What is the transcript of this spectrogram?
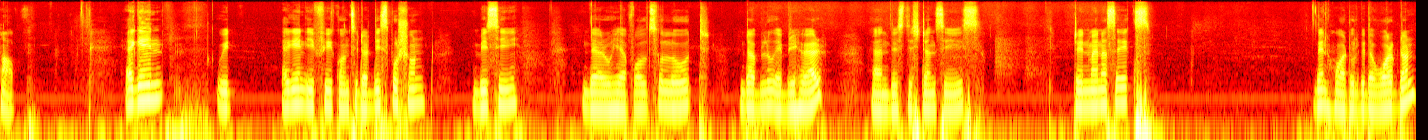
half. Again we again if we consider this portion bc there we have also load w everywhere and this distance is 10 minus x. Then what will be the work done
